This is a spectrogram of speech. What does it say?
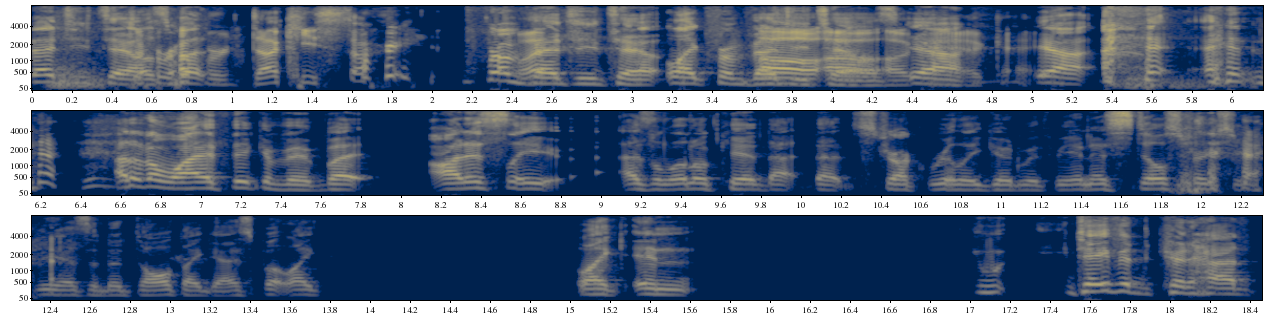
Veggie Tales, but rubber ducky story? from What? Veggie Tale, like from oh, Veggie Oh, oh, Tales. okay, Yeah, okay. yeah. and I don't know why I think of it, but honestly, as a little kid, that that struck really good with me, and it still strikes with me as an adult, I guess. But like, like in David could had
